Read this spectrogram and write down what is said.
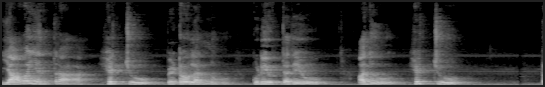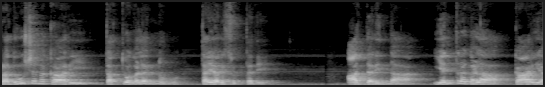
ಯಾವ ಯಂತ್ರ ಹೆಚ್ಚು ಪೆಟ್ರೋಲನ್ನು ಕುಡಿಯುತ್ತದೆಯೋ ಅದು ಹೆಚ್ಚು ಪ್ರದೂಷಣಕಾರಿ ತತ್ವಗಳನ್ನು ತಯಾರಿಸುತ್ತದೆ. ಆದ್ದರಿಂದ ಯಂತ್ರಗಳ ಕಾರ್ಯ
